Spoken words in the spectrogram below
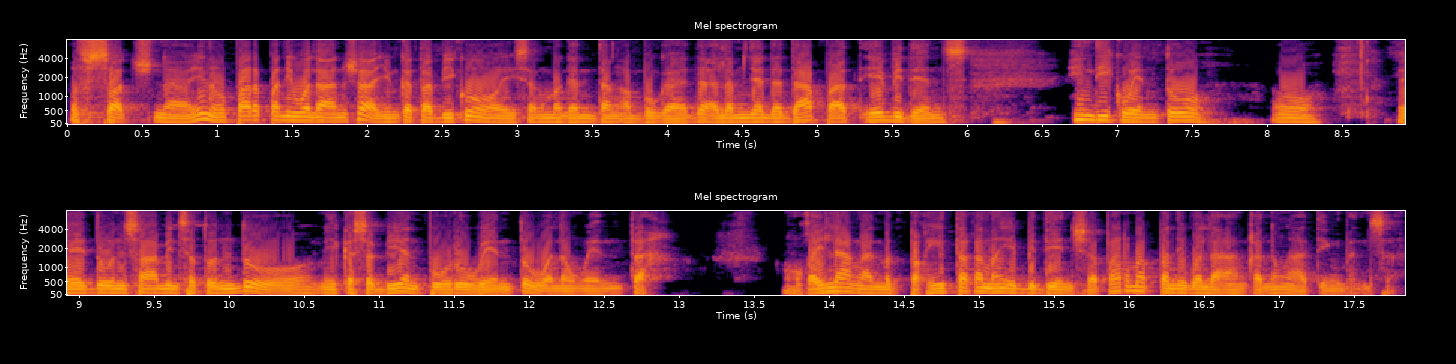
of such na, you know, para paniwalaan siya. Yung katabi ko, isang magandang abogada, alam niya na dapat evidence, hindi kwento. Oh, eh doon sa amin sa Tondo, may kasabihan, puro wento, walang wenta. O, kailangan magpakita ka ng ebidensya para mapaniwalaan ka ng ating bansa.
